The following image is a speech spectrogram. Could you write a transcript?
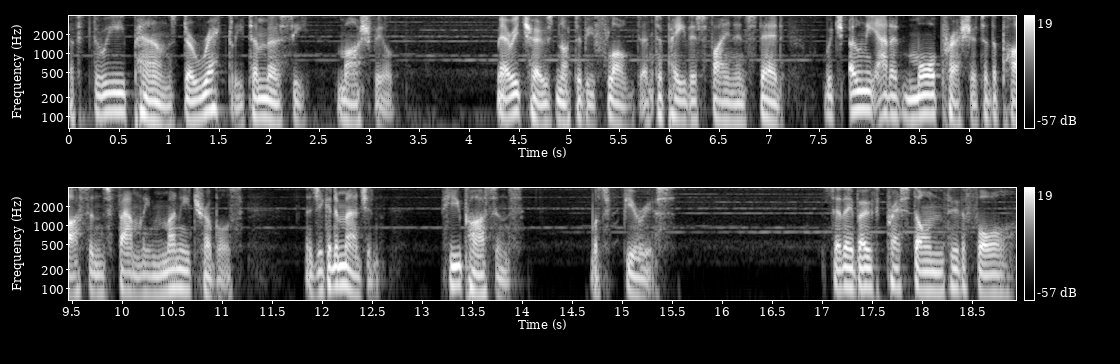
of three pounds directly to Mercy Marshfield. Mary chose not to be flogged and to pay this fine instead, which only added more pressure to the Parsons family money troubles. As you can imagine, Hugh Parsons was furious. So they both pressed on through the fall,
